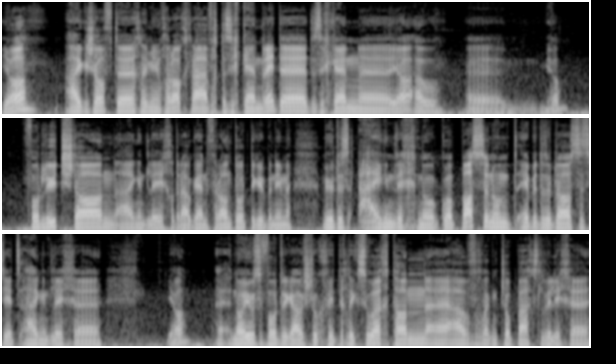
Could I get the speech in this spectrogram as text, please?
ja, Eigenschaften ein meinem Charakter. Einfach, dass ich gerne rede, dass ich gerne äh, ja, auch äh, ja, vor Leuten stehen eigentlich oder auch gerne Verantwortung übernehmen, würde es eigentlich noch gut passen. Und eben dadurch, dass ich jetzt eigentlich äh, ja, eine neue Herausforderung auch ein Stück weit ein bisschen gesucht habe, äh, auch wegen dem Jobwechsel, weil ich, äh,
